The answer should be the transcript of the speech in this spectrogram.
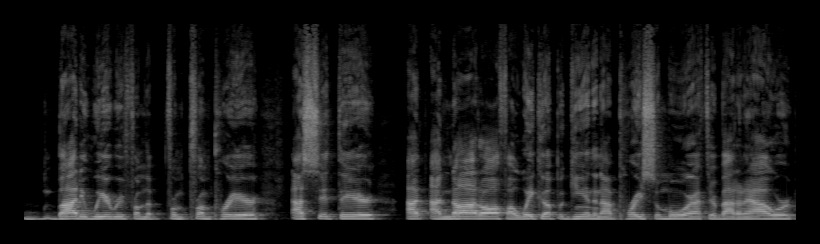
body weary from the from from prayer. I sit there. I, I nod off. I wake up again and I pray some more after about an hour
